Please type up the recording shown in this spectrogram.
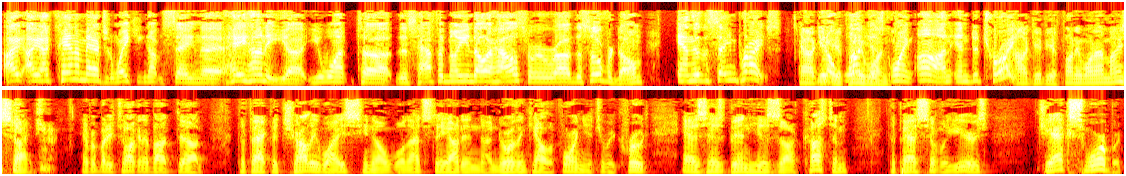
I I, I can't imagine waking up and saying that. Hey, honey, uh, you want uh, this half a million dollar house or uh, the Silver Dome? And they're the same price. I'll give you know you a funny what one. is going on in Detroit? I'll give you a funny one on my side. Everybody talking about uh, the fact that Charlie Weis, you know, will not stay out in uh, Northern California to recruit, as has been his uh, custom the past several years. Jack Swarbrick,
